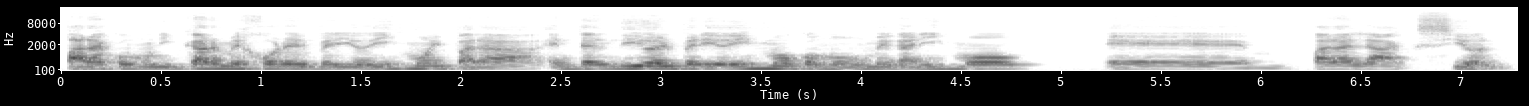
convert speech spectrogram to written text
para comunicar mejor el periodismo y para entendido el periodismo como un mecanismo eh, para la acción.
